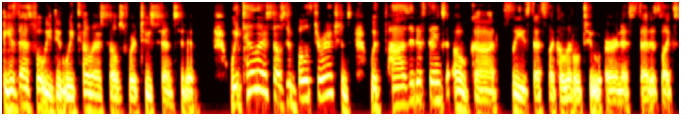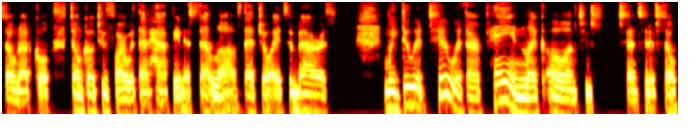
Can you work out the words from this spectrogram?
Because that's what we do. We tell ourselves we're too sensitive. We tell ourselves in both directions with positive things. Oh God, please, that's like a little too earnest. That is like so not cool. Don't go too far with that happiness, that love, that joy. It's embarrassing. We do it too with our pain, like, oh, I'm too sensitive. So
